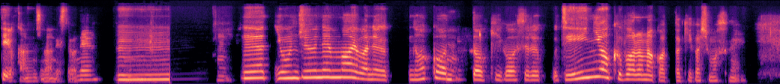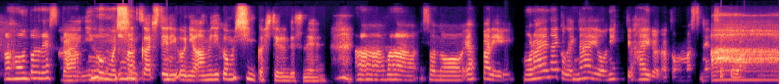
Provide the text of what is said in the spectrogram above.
ていう感じなんですよね。うーんうんえー、40年前はね、なかった気がする。全員には配らなかった気がしますね。あ、本当ですか、はい日本も進化してるよううに、アメリカも進化してるんですね。んああ、まあ、その、やっぱり、もらえない子がいないようにっていう配慮だと思いますね、そこは。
